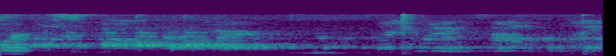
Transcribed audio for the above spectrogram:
works.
